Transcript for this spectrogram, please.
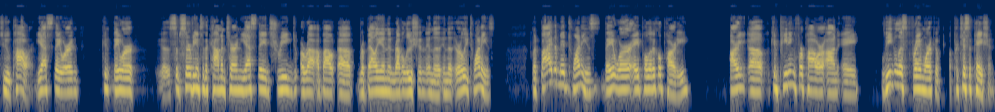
to power. Yes, they were in, they were uh, subservient to the Comintern. Yes, they intrigued around, about uh, rebellion and revolution in the in the early twenties, but by the mid twenties, they were a political party, are uh, competing for power on a legalist framework of participation,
